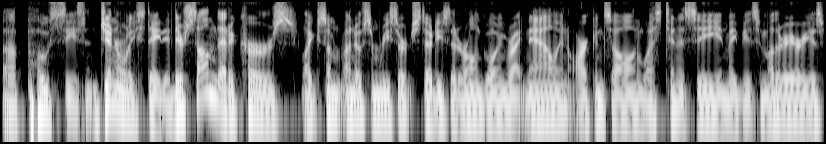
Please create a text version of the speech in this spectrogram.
uh, postseason. Generally stated, there's some that occurs, like some I know some research studies that are ongoing right now in Arkansas and West Tennessee, and maybe in some other areas,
